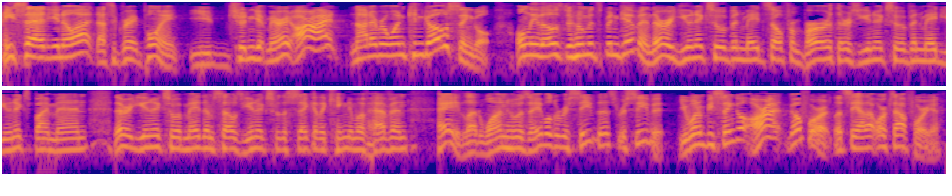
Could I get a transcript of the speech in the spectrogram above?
he said, You know what? That's a great point. You shouldn't get married. All right. Not everyone can go single. Only those to whom it's been given. There are eunuchs who have been made so from birth. There's eunuchs who have been made eunuchs by men. There are eunuchs who have made themselves eunuchs for the sake of the kingdom of heaven. Hey, let one who is able to receive this receive it. You want to be single? All right. Go for it. Let's see how that works out for you.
